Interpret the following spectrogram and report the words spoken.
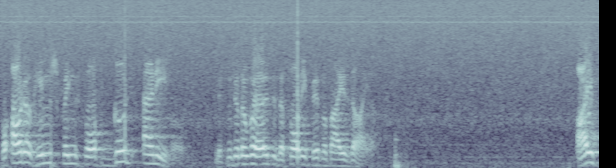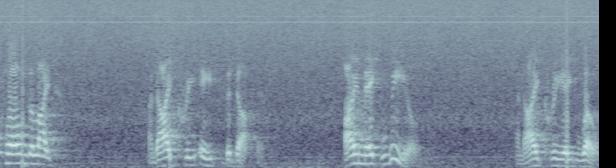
for out of him springs forth good and evil. Listen to the words in the 45th of Isaiah. I form the light, and I create the darkness. I make weal, and I create woe.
